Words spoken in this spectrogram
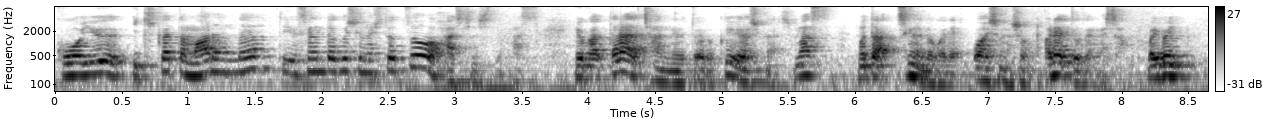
うこういう生き方もあるんだよっていう選択肢の一つを発信しています。よかったらチャンネル登録よろしくお願いします。また次の動画でお会いしましょう。ありがとうございました。バイバイ。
